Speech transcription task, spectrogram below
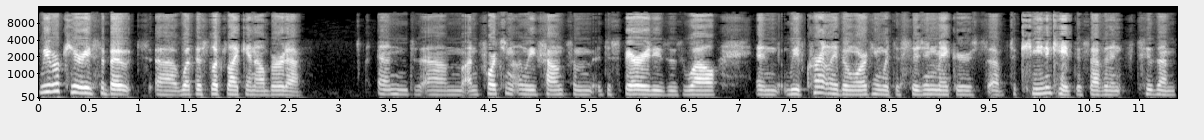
We were curious about uh, what this looked like in Alberta. And um, unfortunately, we found some disparities as well. And we've currently been working with decision makers uh, to communicate this evidence to them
